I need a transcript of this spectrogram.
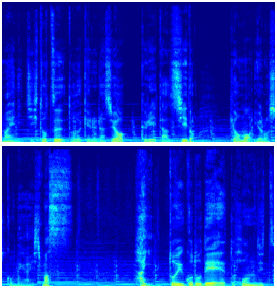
毎日一つ届けるラジオクリエイターズシード今日もよろしくお願いしますはいということで、えっと、本日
